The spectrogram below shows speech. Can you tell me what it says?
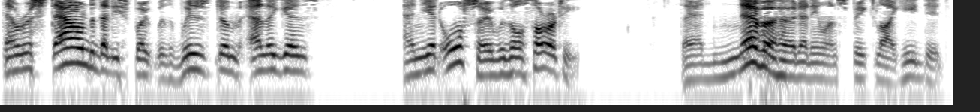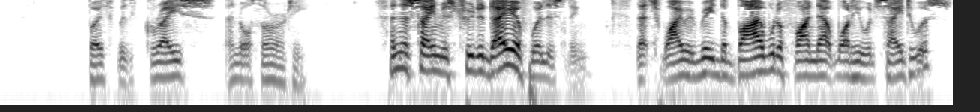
They were astounded that he spoke with wisdom, elegance, and yet also with authority. They had never heard anyone speak like he did, both with grace and authority. And the same is true today if we're listening. That's why we read the Bible to find out what he would say to us.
